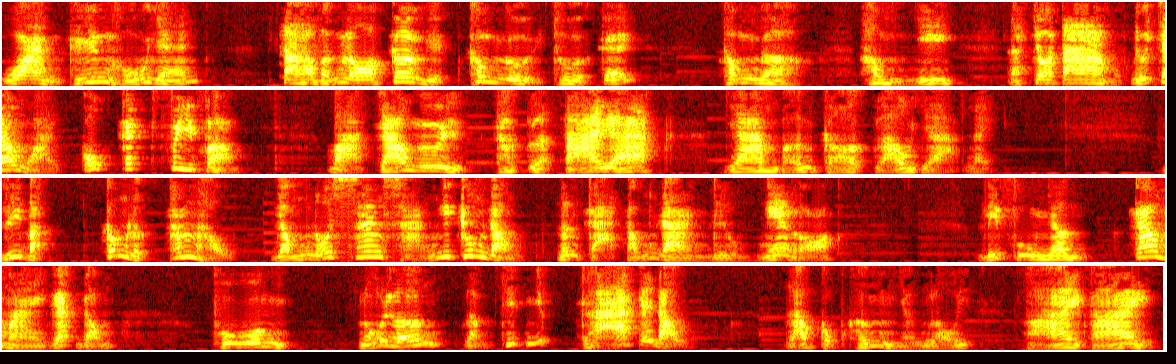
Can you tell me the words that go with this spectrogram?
Hoàng thiên hữu nhãn, ta vẫn lo cơ nghiệp không người thừa kế. Không ngờ, Hồng Nhi đã cho ta một đứa cháu ngoại cốt cách phi phàm. Bà cháu ngươi thật là tai ác, giam bẩn cợt lão già này. Lý Bạch công lực thâm hậu, giọng nói sang sảng như chuông đồng nên cả tổng đàn đều nghe rõ. Lý phu nhân cao mài gắt gỏng, phu quân nói lớn làm thiếp nhất cả cái đầu. Lão cục hứng nhận lỗi, phải phải,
